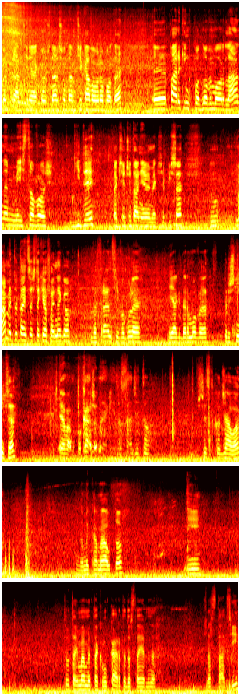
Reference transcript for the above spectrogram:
we Francji, na jakąś dalszą tam ciekawą robotę. Y, Parking pod Nowym Orlanem, miejscowość Gidy, tak się czyta, nie wiem jak się pisze. Mm, Mamy tutaj coś takiego fajnego we Francji w ogóle, jak darmowe prysznice. Ja Wam pokażę na jakiej zasadzie to wszystko działa. Zamykamy auto i tutaj mamy taką kartę, dostajemy na, na stacji.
